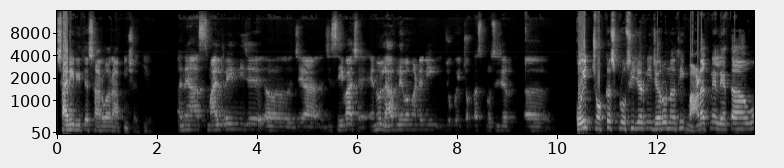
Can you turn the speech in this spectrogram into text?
સારી રીતે સારવાર આપી શકીએ. અને આ સ્માઇલ ટ્રેનની જે જે આ જે સેવા છે એનો લાભ લેવા માટેની જો કોઈ ચોક્કસ પ્રોસિજર કોઈ ચોક્કસ પ્રોસિજરની જરૂર નથી. બાળકને લેતા આવો.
